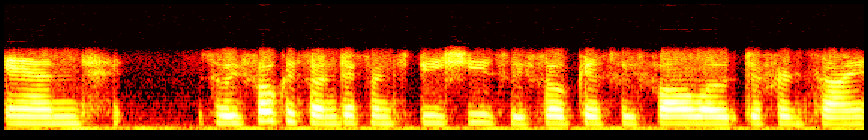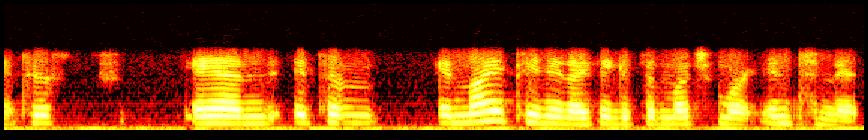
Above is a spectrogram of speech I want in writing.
and so we focus on different species. We focus, we follow different scientists, and it's a, in my opinion, I think it's a much more intimate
